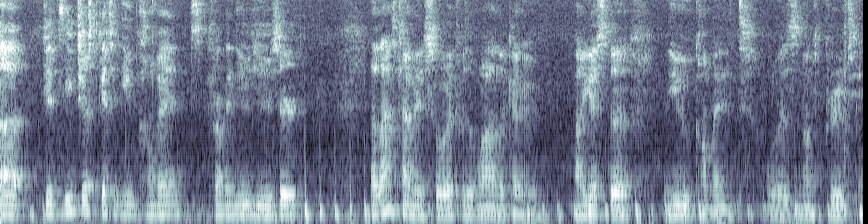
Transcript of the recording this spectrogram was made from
Uh, did we just get a new comment from a new user? The last time I saw it was a while ago. I guess the new comment was not approved yet.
